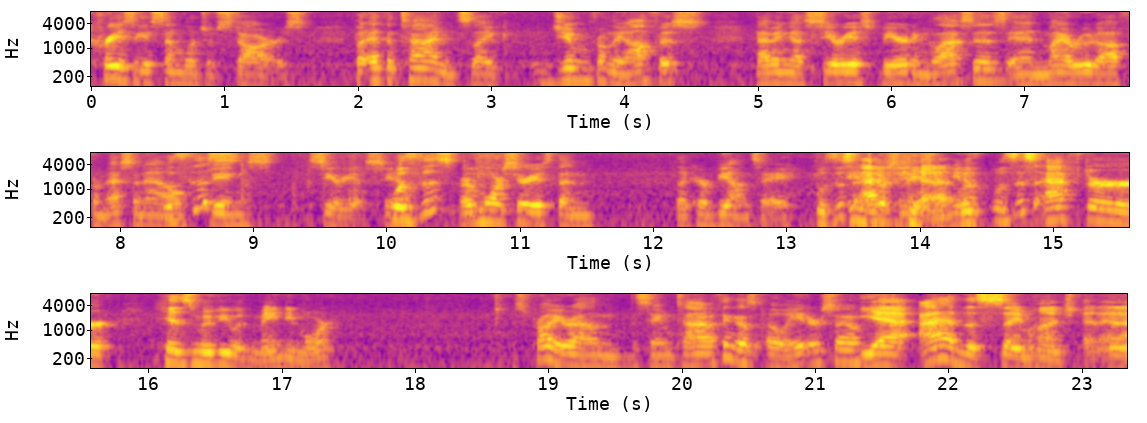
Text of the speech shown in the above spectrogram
crazy assemblage of stars. But at the time, it's like Jim from The Office having a serious beard and glasses, and Maya Rudolph from SNL this- being s- serious. you Was know? this or more serious than like her Beyonce? Was this after? Yeah, you know? was, was this after his movie with Mandy Moore? It's probably around the same time. I think it was 08 or so. Yeah, I had the same hunch, and, and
